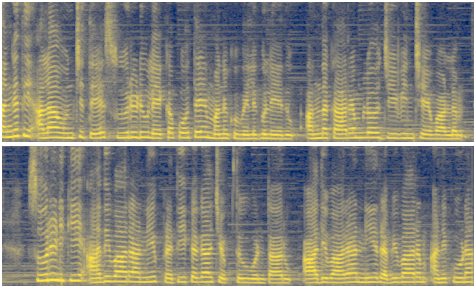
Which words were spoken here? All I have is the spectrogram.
సంగతి అలా ఉంచితే సూర్యుడు లేకపోతే మనకు వెలుగు లేదు. అంధకారంలో జీవించే వాళ్ళం. సూర్యునికి ఆదివారాన్ని ప్రతీకగా చెప్తూ ఉంటారు. ఆదివారాన్ని రవివారం అని కూడా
